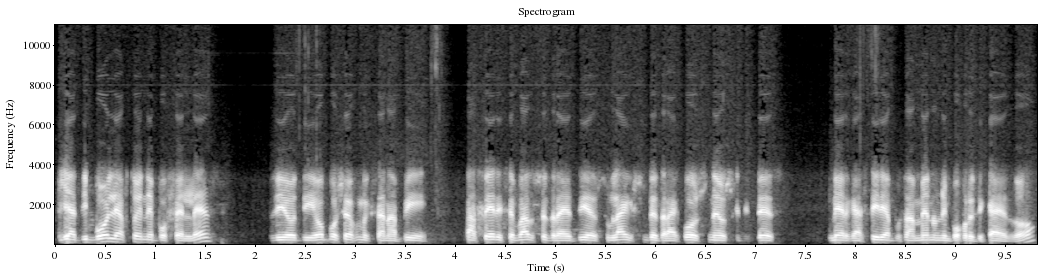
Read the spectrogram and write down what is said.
Για την πόλη αυτό είναι υποφελές, διότι όπως έχουμε ξαναπεί θα φέρει σε βάθος τετραετίας τουλάχιστον 400 νέους φοιτητές με εργαστήρια που θα μένουν υποχρεωτικά εδώ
